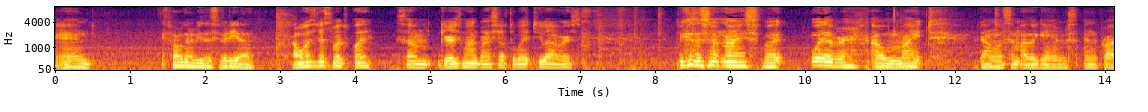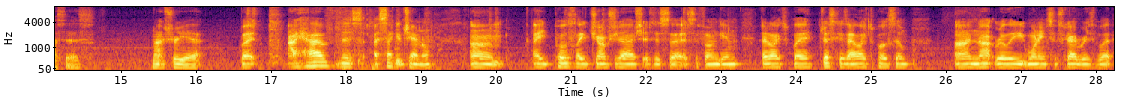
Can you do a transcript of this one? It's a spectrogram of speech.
and it's probably gonna be this video. I was just about to play some Garry's Mod, but I still have to wait two hours because it's not nice. But whatever, I might download some other games in the process. Not sure yet, but I have this a second channel. Um, I post like Geometry Dash. It's just a, it's a phone game that I like to play just because I like to post them. Uh, not really wanting subscribers, but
